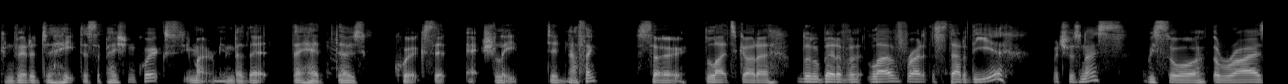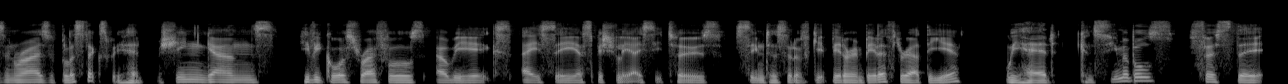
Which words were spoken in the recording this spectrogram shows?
converted to heat dissipation quirks. You might remember that they had those quirks that actually did nothing. So the lights got a little bit of a love right at the start of the year, which was nice. We saw the rise and rise of ballistics. We had machine guns, heavy Gauss rifles, LBX, AC, especially AC2s, seemed to sort of get better and better throughout the year. We had consumables. First, the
